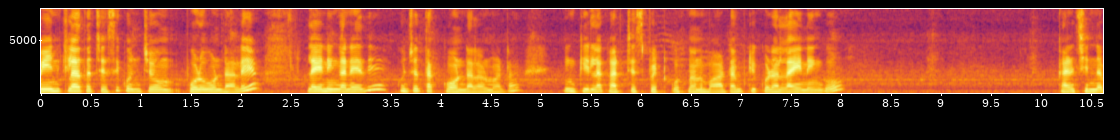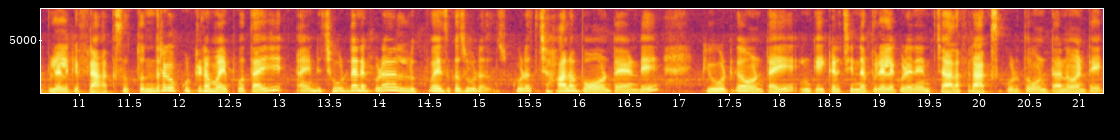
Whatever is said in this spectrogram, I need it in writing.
మెయిన్ క్లాత్ వచ్చేసి కొంచెం పొడవు ఉండాలి. లైనింగ్ అనేది కొంచెం తక్కువ ఉండాలన్నమాట. ఇంక ఇలా కట్ చేసి పెట్టుకుంటున్నాను బాటమ్కి కూడా లైనింగు. కానీ చిన్నపిల్లలకి ఫ్రాక్స్ తొందరగా కుట్టడం అయిపోతాయి. అండ్ చూడడానికి కూడా లుక్ వైజ్గా చూడ కూడా చాలా బాగుంటాయండి. క్యూట్గా ఉంటాయి. ఇంకా ఇక్కడ చిన్నపిల్లలకి కూడా నేను చాలా ఫ్రాక్స్ కుడుతూ ఉంటాను. అంటే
